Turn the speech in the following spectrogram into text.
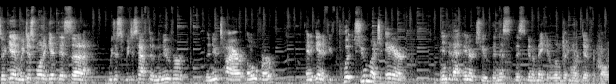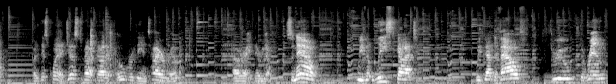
so again, we just want to get this, uh, we just we just have to maneuver the new tire over. And again, if you've put too much air into that inner tube, then this, this is going to make it a little bit more difficult. But at this point, I just about got it over the entire rim. All right, there we go. So now we've at least got, we've got the valve through the rim,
